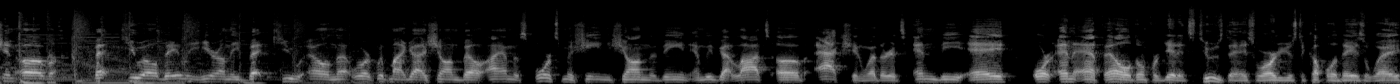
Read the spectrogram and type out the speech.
Edition of BetQL Daily here on the BetQL network with my guy Sean Bell. I am the sports machine, Sean Levine, and we've got lots of action, whether it's NBA or NFL. Don't forget it's Tuesday, so we're already just a couple of days away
